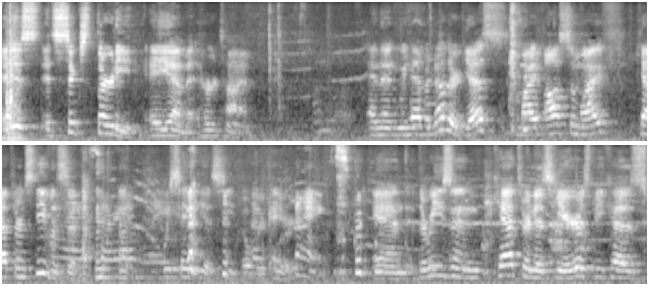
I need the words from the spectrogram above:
It is it's 6:30 a.m. at her time. And then we have another guest, my awesome wife, Catherine Stevenson. Hi, we saved you a seat over Okay, here. thanks. And the reason Catherine is here is because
